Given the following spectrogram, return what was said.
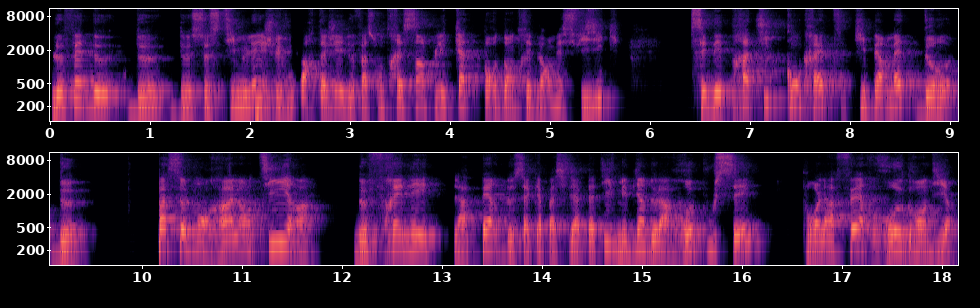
Le fait de, de, de, se stimuler, je vais vous partager de façon très simple les quatre portes d'entrée de l'hormèse physique. C'est des pratiques concrètes qui permettent de, de pas seulement ralentir de freiner la perte de sa capacité adaptative, mais bien de la repousser pour la faire regrandir.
